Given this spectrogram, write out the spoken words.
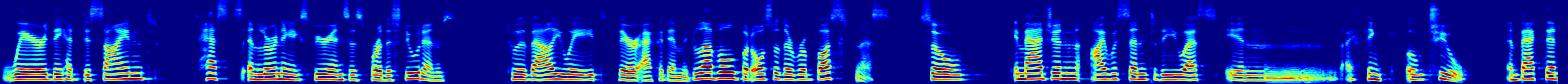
where they had designed tests and learning experiences for the students to evaluate their academic level, but also their robustness. So imagine I was sent to the US in, I think, 02. And back then,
